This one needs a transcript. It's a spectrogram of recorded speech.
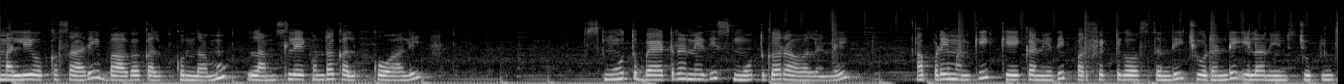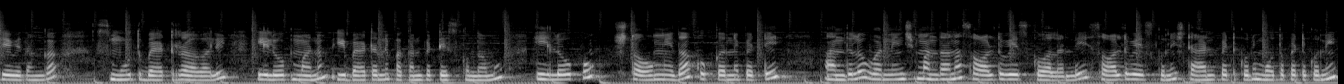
మళ్ళీ ఒక్కసారి బాగా కలుపుకుందాము. లమ్స్ లేకుండా కలుపుకోవాలి. స్మూత్ బ్యాటర్ అనేది స్మూత్గా రావాలండి. అప్పుడే మనకి కేక్ అనేది పర్ఫెక్ట్గా వస్తుంది. చూడండి ఇలా నేను చూపించే విధంగా స్మూత్ బ్యాటర్ రావాలి. ఈలోపు మనం ఈ బ్యాటర్ని పక్కన పెట్టేసుకుందాము. ఈలోపు స్టవ్ మీద కుక్కర్ని పెట్టి అందులో వన్ ఇంచ్ మందాన సాల్ట్ వేసుకోవాలండి. సాల్ట్ వేసుకొని స్టాండ్ పెట్టుకొని మూత పెట్టుకొని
